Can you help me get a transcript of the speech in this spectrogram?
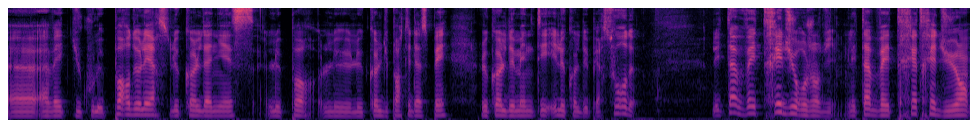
euh, avec du coup le port de l'Ers, le col d'Agnès, le, col du Porté d'Aspect, le col de Menté et le col de Persourde. L'étape va être très dure aujourd'hui, l'étape va être très très dure.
